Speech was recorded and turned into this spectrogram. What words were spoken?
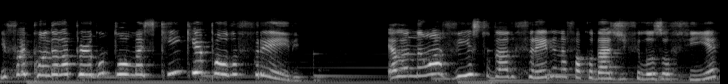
E foi quando ela perguntou: mas quem que é Paulo Freire? Ela não havia estudado Freire na faculdade de filosofia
